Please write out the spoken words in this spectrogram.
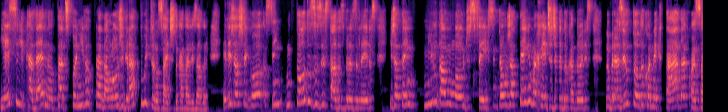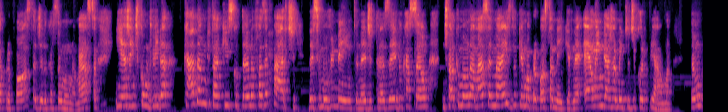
E esse caderno está disponível para download gratuito no site do Catalisador. Ele já chegou assim em todos os estados brasileiros e já tem mil downloads feitos. Então já tem uma rede de educadores no Brasil todo conectada com essa proposta de educação mão na massa. E a gente convida cada um que está aqui escutando a fazer parte desse movimento, né, de trazer educação. A gente fala que o Mão na Massa é mais do que uma proposta maker, né, é um engajamento de corpo e alma. Então,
